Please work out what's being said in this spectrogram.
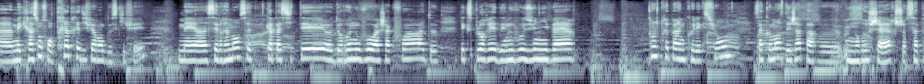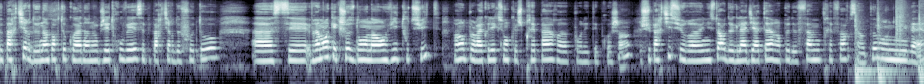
Euh, mes créations sont très très différentes de ce qu'il fait, mais euh, c'est vraiment cette capacité euh, de renouveau à chaque fois, de- d'explorer des nouveaux univers. Quand je prépare une collection, ça commence déjà par une recherche. Ça peut partir de n'importe quoi, d'un objet trouvé, ça peut partir de photos. C'est vraiment quelque chose dont on a envie tout de suite. Par exemple, pour la collection que je prépare pour l'été prochain, je suis partie sur une histoire de gladiateurs, un peu de femmes très fortes. C'est un peu mon univers.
